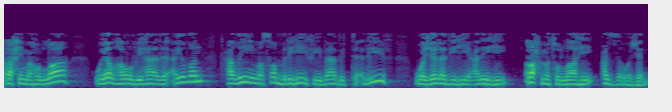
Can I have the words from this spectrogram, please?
رحمه الله ويظهر بهذا أيضا عظيم صبره في باب التأليف وجلده عليه رحمة الله عز وجل.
